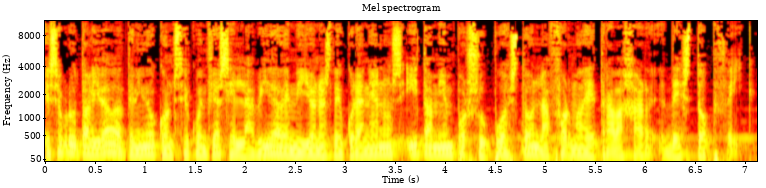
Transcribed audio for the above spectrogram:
Esa brutalidad ha tenido consecuencias en la vida de millones de ucranianos y también, por supuesto, en la forma de trabajar de Stop Fake.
